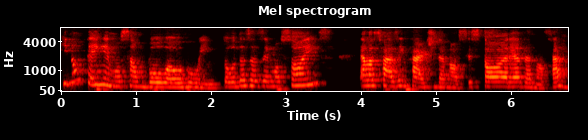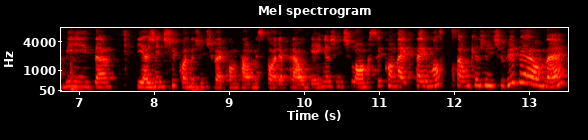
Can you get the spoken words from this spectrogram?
Que não tem emoção boa ou ruim. Todas as emoções elas fazem parte da nossa história, da nossa vida. E a gente, quando a gente vai contar uma história para alguém, a gente logo se conecta à emoção que a gente viveu, né?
